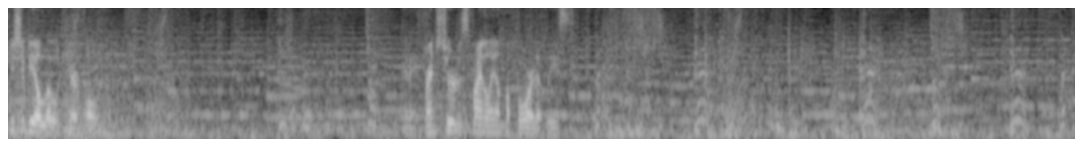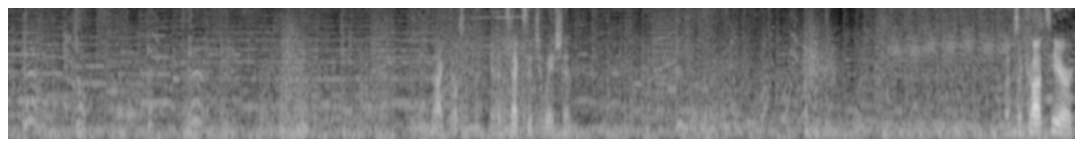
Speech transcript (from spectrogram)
you should be a little careful. French is finally on the board at least. That goes in, a tech situation. Whimsicott's here.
